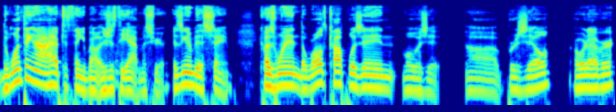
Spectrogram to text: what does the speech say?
the one thing that I have to think about is just the atmosphere. Is it going to be the same? Because when the World Cup was in what was it, uh, Brazil or whatever,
